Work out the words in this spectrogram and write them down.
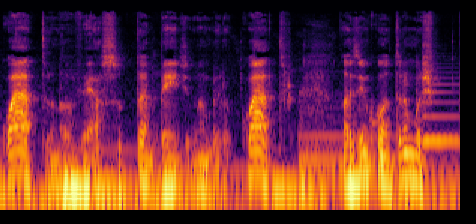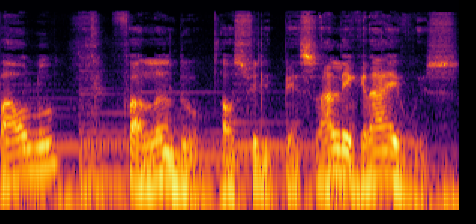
4, no verso também de número 4, nós encontramos Paulo falando aos filipenses: "Alegrai-vos".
